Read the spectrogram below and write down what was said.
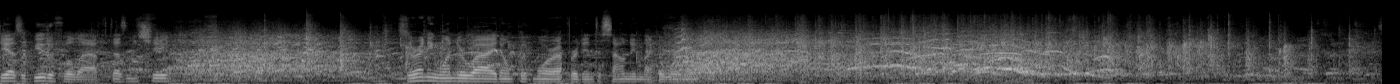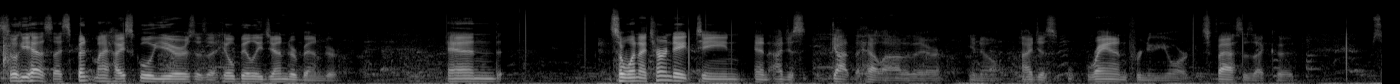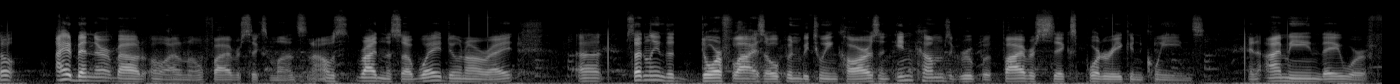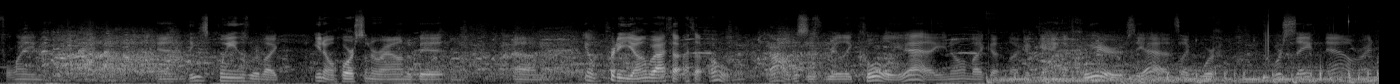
She has a beautiful laugh, doesn't she? Is there any wonder why I don't put more effort into sounding like a woman? So, yes, I spent my high school years as a hillbilly gender bender. And so when I turned 18 and I just got the hell out of there, you know, I just ran for New York as fast as I could. So I had been there about, oh, I don't know, five or six months, and I was riding the subway, doing all right. Uh, suddenly the door flies open between cars, and in comes a group of five or six Puerto Rican queens. And I mean, they were flaming. and these queens were like, you know, horsing around a bit. And, um, you know, pretty young, but I thought, I thought, oh, wow, this is really cool. Yeah, you know, like a like a gang of queers. Yeah, it's like we're we're safe now, right?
